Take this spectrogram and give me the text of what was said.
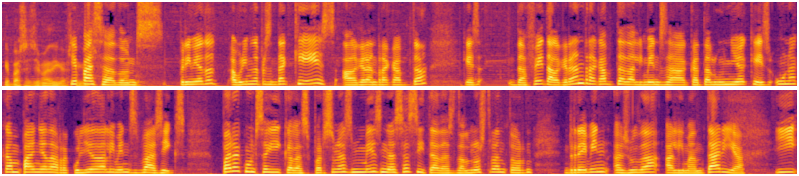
Què passa, Gemma? Digues. Què passa? Doncs, primer de tot, hauríem de presentar què és el Gran Recapte, que és, de fet, el Gran Recapte d'Aliments de Catalunya, que és una campanya de recollida d'aliments bàsics per aconseguir que les persones més necessitades del nostre entorn rebin ajuda alimentària. I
